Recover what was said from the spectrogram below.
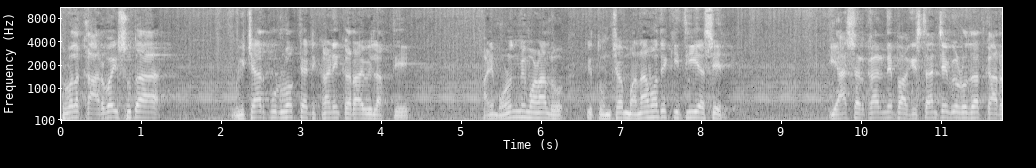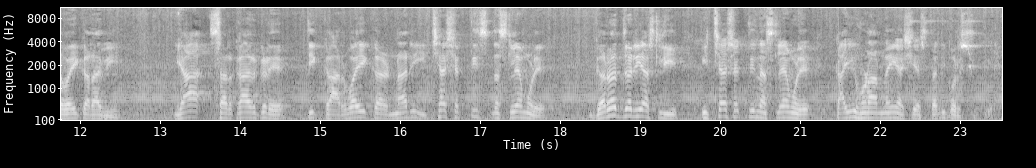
तुम्हाला कारवाईसुद्धा विचारपूर्वक त्या ठिकाणी करावी लागते. आणि म्हणून मी म्हणालो की तुमच्या मनामध्ये कितीही असेल या सरकारने पाकिस्तानच्या विरोधात कारवाई करावी. या सरकारकडे ती कारवाई करणारी इच्छाशक्तीच नसल्यामुळे गरज जरी असली इच्छाशक्ती नसल्यामुळे काही होणार नाही अशी असताना परिस्थिती आहे.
